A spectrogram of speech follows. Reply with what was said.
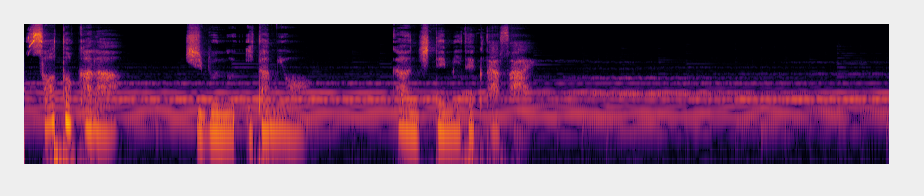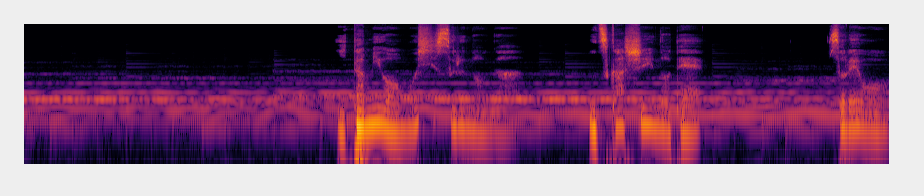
外から自分の痛みを感じてみてください。痛みを無視するのが難しいので、それを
